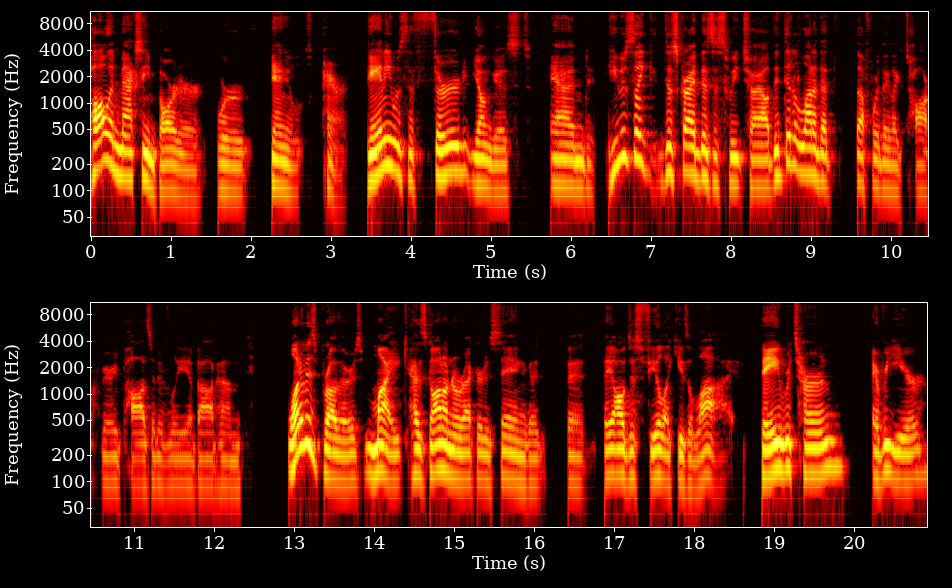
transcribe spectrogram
Paul and Maxine Barter were Daniel's parents. Danny was the third youngest, and he was like described as a sweet child. They did a lot of that stuff where they like talk very positively about him. One of his brothers, Mike, has gone on a record as saying that that they all just feel like he's alive. They return every year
